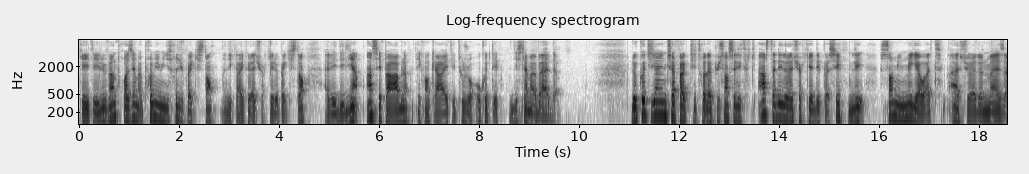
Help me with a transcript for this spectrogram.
qui a été élu 23e Premier ministre du Pakistan, a déclaré que la Turquie et le Pakistan avaient des liens inséparables et qu'Ankara était toujours aux côtés d'Islamabad. Le quotidien Inchafak titre La puissance électrique installée de la Turquie a dépassé les 100 000 MW, a assuré Donmez.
